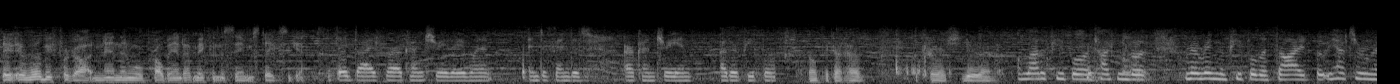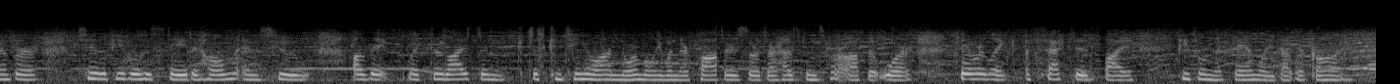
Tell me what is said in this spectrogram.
it, it will be forgotten, and then we'll probably end up making the same mistakes again. They died for our country. They went and defended our country and other people. I don't think I'd have the courage to do that. A lot of people are talking about remembering the people that died, but we have to remember to the people who stayed at home and who, all they, like their lives didn't just continue on normally when their fathers or their husbands were off at war. They were like affected by people in their family that were gone.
